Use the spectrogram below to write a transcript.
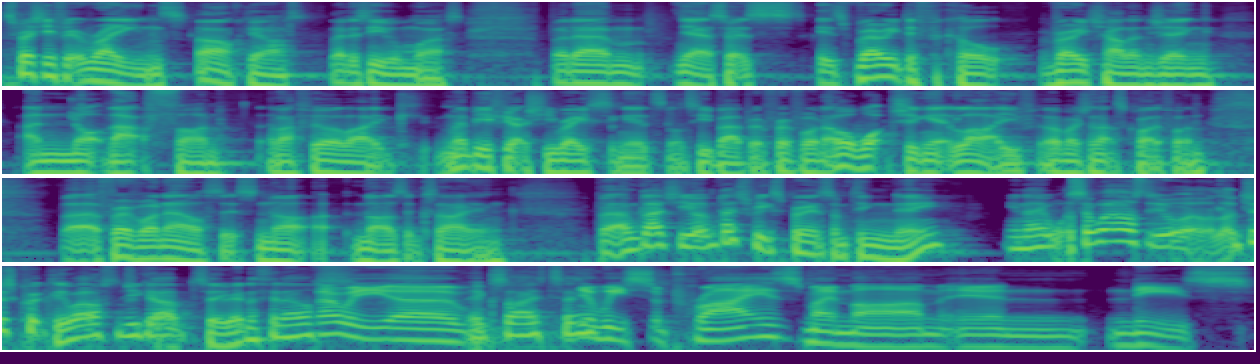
especially if it rains. Oh god, then it's even worse. But um, yeah, so it's it's very difficult, very challenging and not that fun. And I feel like maybe if you're actually racing it, it's not too bad. But for everyone, or watching it live, I imagine that's quite fun. But for everyone else, it's not not as exciting. But I'm glad you I'm glad you experienced something new. You know, so what else? Did you, just quickly, what else did you get up to? Anything else? No, we uh, exciting. Yeah, we surprised my mom in Nice.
